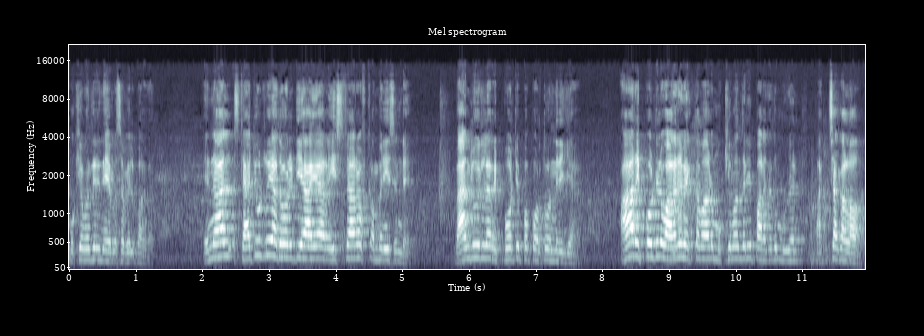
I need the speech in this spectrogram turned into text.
മുഖ്യമന്ത്രി നിയമസഭയിൽ പറഞ്ഞത്. എന്നാൽ സ്റ്റാറ്റ്യൂട്ടറി അതോറിറ്റിയായ രജിസ്ട്രാർ ഓഫ് കമ്പനീസിന്റെ ബാംഗ്ലൂരിലെ റിപ്പോർട്ട് ഇപ്പോൾ പുറത്തു വന്നിരിക്കുകയാണ്. ആ റിപ്പോർട്ടിൽ വളരെ വ്യക്തമാണ് മുഖ്യമന്ത്രി പറഞ്ഞത് മുഴുവൻ പച്ചക്കള്ളമാണ്.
